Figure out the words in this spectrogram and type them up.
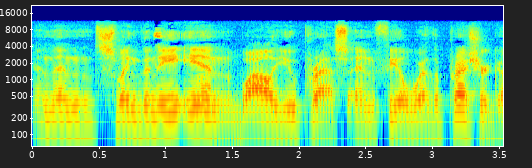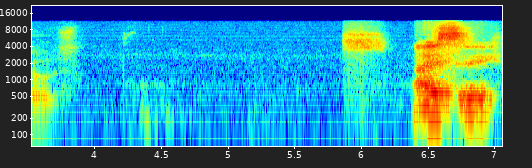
And then swing the knee in while you press and feel where the pressure goes. I see.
